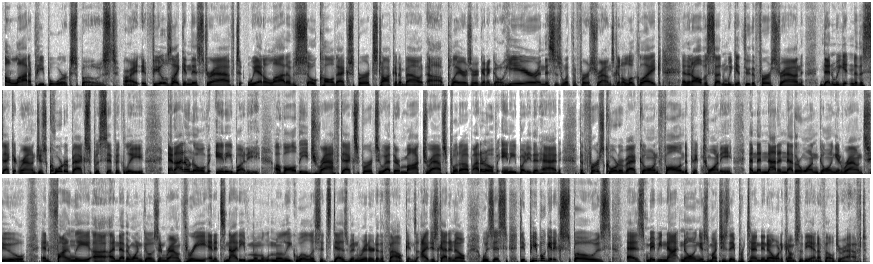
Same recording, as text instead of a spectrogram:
a lot of people were exposed. All right. It feels like in this draft, we had a lot of so called experts talking about uh, players are going to go here and this is what the first round's going to look like. And then all of a sudden, we get through the first round. Then we get into the second round, just quarterback specifically. And I don't know of anybody, of all the draft experts who had their mock drafts put up, I don't know of anybody that had the first quarterback going, fall to pick 20, and then not another one going in round two. And finally, uh, another one goes in round three. And it's not even Malik Willis, it's Desmond Ridder to the Falcons. I just got to know was this, did people get exposed as maybe not knowing as much as they pretend to know when it comes to the NFL draft?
